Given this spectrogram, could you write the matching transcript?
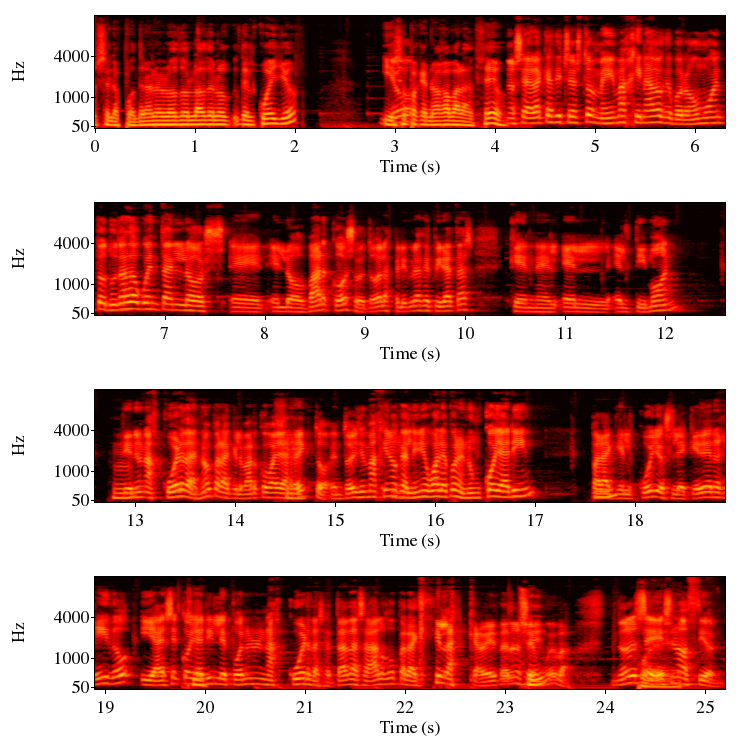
se los pondrán a los dos lados de lo- del cuello. Y Yo- eso para que no haga balanceo. No sé, ahora que has dicho esto, me he imaginado que por un momento. ¿Tú te has dado cuenta en los, eh, en los barcos, sobre todo en las películas de piratas, que en el, el- el timón Mm. tiene unas cuerdas, ¿no? Para que el barco vaya Sí. recto. Entonces yo imagino que al niño igual le ponen un collarín para que el cuello se le quede erguido y a ese collarín le ponen unas cuerdas atadas a algo para que la cabeza no se mueva. No lo sé, Pues- es una opción.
